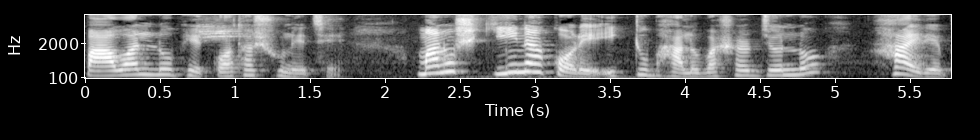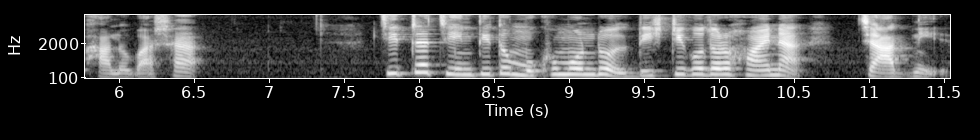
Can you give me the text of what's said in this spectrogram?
পাওয়ার লোভে কথা শুনেছে। মানুষ কি না করে একটু ভালোবাসার জন্য? হায় রে ভালোবাসা। চিত্রা চিন্তিত মুখমণ্ডল দৃষ্টিগোচর হয় না চাঁদনির।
